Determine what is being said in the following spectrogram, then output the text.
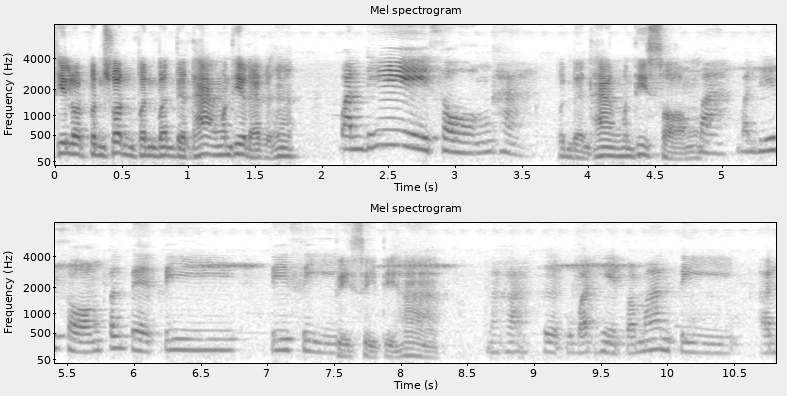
ที่รถเพิ่นชนเพิ่นเพิ่นเดินทางวันที่ไหนก็ฮะวันที่สองค่ะเพิ่นเดินทางวันที่สองป่ะวันที่สองตั้งแต่ตีตีสี่ตีสี่ตีห้านะคะ เกิดอุบัติเหตุประมาณตีอัน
